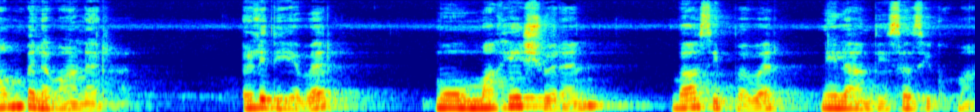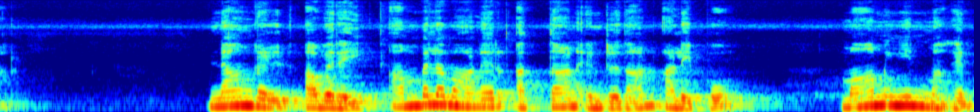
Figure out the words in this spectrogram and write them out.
அம்பலவாணர். எழுதியவர் மு. மகேஸ்வரன். வாசிப்பவர் நிலாந்தி சசிகுமார். நாங்கள் அவரை அம்பலவாணர் அத்தான் என்றுதான் அழைப்போம். மாமியின் மகன்.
